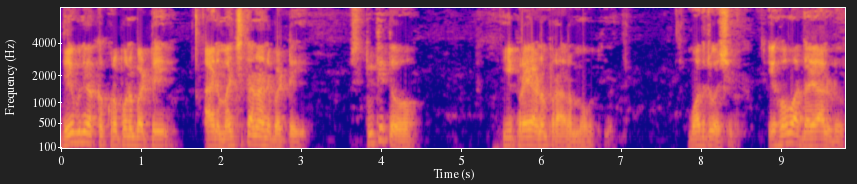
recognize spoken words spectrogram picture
దేవుని యొక్క కృపను బట్టి ఆయన మంచితనాన్ని బట్టి స్థుతితో ఈ ప్రయాణం ప్రారంభమవుతుంది. మొదటి వచనం. యహోవా దయాళుడు.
